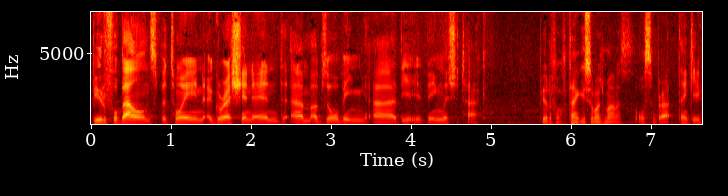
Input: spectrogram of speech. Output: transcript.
beautiful balance between aggression and um, absorbing uh, the the English attack. Beautiful. Thank you so much, Marnus. Awesome, Brad. Thank you.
